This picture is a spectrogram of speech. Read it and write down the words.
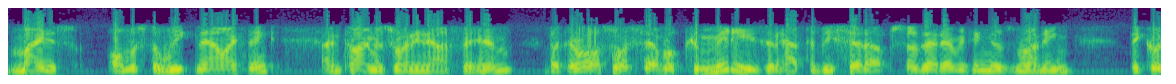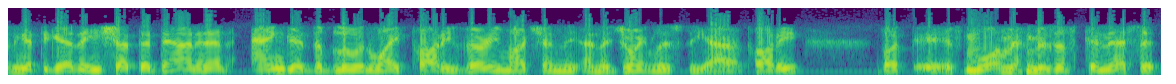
minus almost a week now, I think, and time is running out for him. But there also are several committees that have to be set up so that everything is running. They couldn't get together. He shut that down, and that angered the Blue and White Party very much, and the and the Joint List, the Arab Party. But if more members of Knesset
